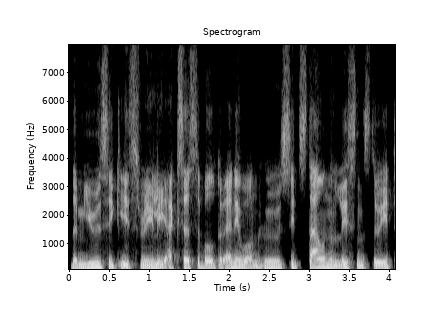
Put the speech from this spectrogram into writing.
the music is really accessible to anyone who sits down and listens to it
